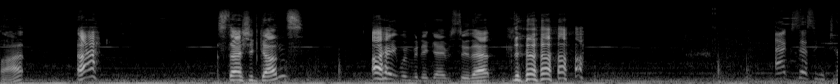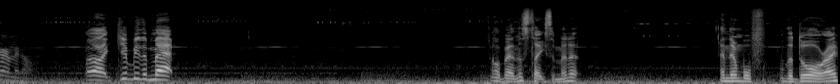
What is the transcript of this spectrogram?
Alright. Ah! Stash of guns? I hate when video games do that. Accessing terminal. Alright, give me the map. Oh man, this takes a minute. And then we'll f- the door, eh?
